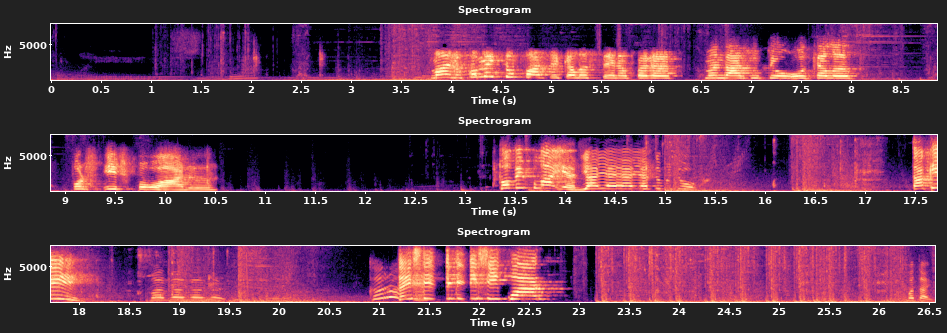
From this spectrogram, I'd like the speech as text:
Calma aí. Mano, como é que tu fazes aquela cena para mandares o teu, aquela, por ires para o ar? Estou a vir player. Ya, ya, ya, ya, tu matou. Está aqui. Vai, vai, vai, vai. Caralho. Tem 75 armas. Matei.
